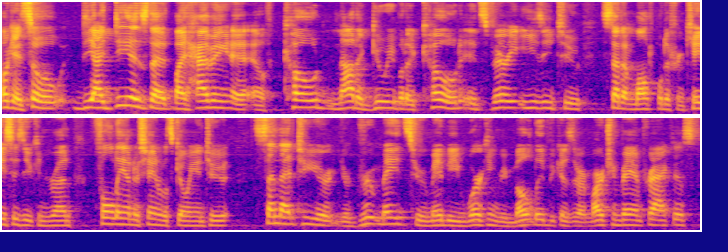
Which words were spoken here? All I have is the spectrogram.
Okay, so the idea is that by having a, a, code, not a GUI, but a code, it's very easy to set up multiple different cases you can run, fully understand what's going into it, send that to your, your group mates who may be working remotely because they're at marching band practice,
